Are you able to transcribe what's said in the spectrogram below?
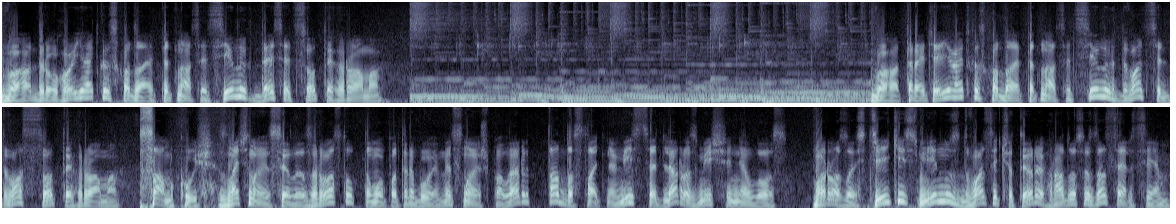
Вага другої ягідки складає 15,10 грама. Вага третьої ягідки складає 15,22 грама. Сам кущ значної сили зросту, тому потребує міцної шпалери та достатньо місця для розміщення лоз. Морозостійкість мінус 24 градуси за Цельсієм.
